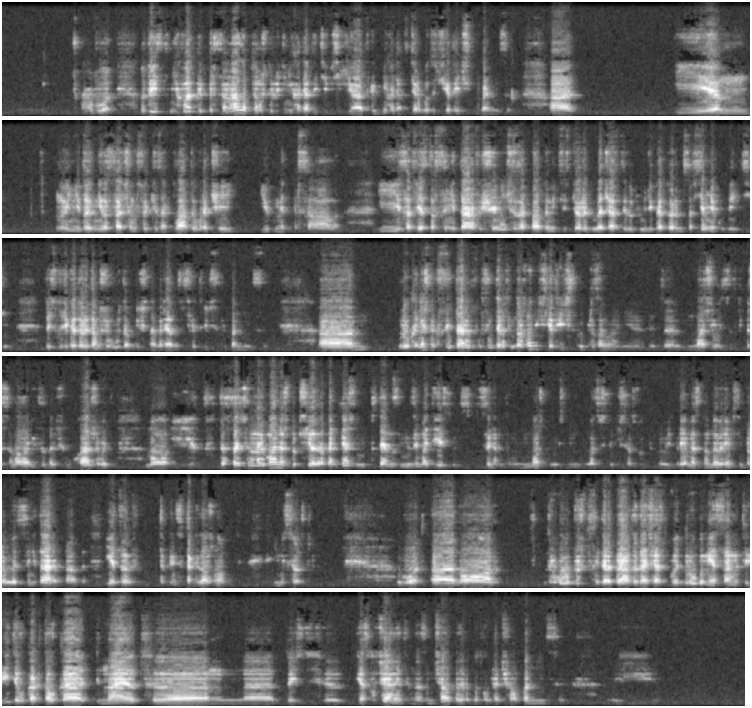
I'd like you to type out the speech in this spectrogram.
Вот. Ну, то есть нехватка персонала, потому что люди не хотят идти в психиатры, не хотят идти работать в психиатрических больницах. А, и высокие зарплаты врачей и медперсонала. И, соответственно, санитаров еще меньше зарплаты, медсестер, и туда часто идут люди, которым совсем некуда идти. То есть люди, которые там живут обычно рядом с психиатрической больницей. А, ну, конечно, санитаров, у санитаров не должно быть психиатрического образования. Это младший медицинский персонал, а их задача ухаживать. Но и достаточно нормально, что психиатр, конечно, не постоянно с ним взаимодействует с пациентом. Он не может его с ним 24 часа в сутки время. Основное время с ним проводят санитары, правда. И это, в принципе, так и должно быть. И медсестры. Вот. А, но другой вопрос, что санитары, правда, да, часто бывают грубыми. Я сам это видел, как толкают, пинают. Э, э, то есть э, я случайно это замечал, когда работал врачом в больнице. И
